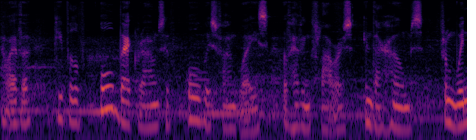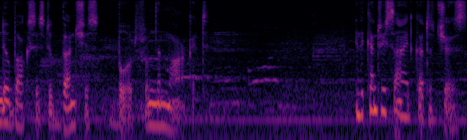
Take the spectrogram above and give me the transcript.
However, people of all backgrounds have always found ways of having flowers in their homes, from window boxes to bunches bought from the market. In the countryside, cottagers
